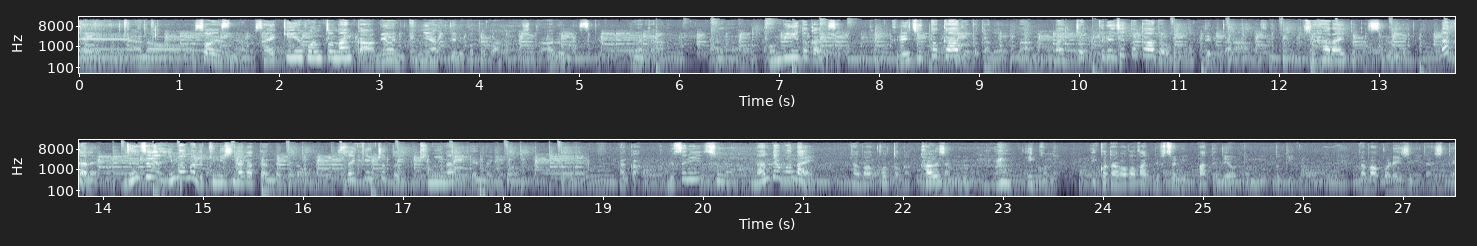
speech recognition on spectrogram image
えー、あのーそうですねあの最近本当なんか妙に気になってることがちょっとあるんですけどなんか、あのーコンビニとかでさクレジットカードとかでまあ、まあ、ちょクレジットカードを持ってるからその支払いとかするんだけどなんかね全然今まで気にしなかったんだけど最近ちょっと気になってんだけどなんか別にその何でもないタバコとか買うじゃん、1個ね。1個タバコ買って普通にパッて出ようと思う時にタバコレジに出して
